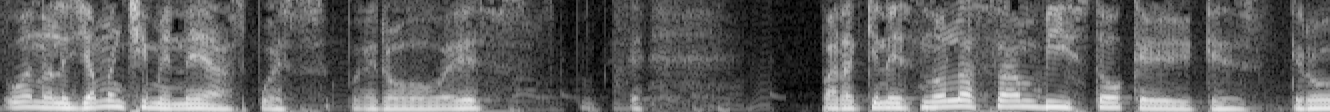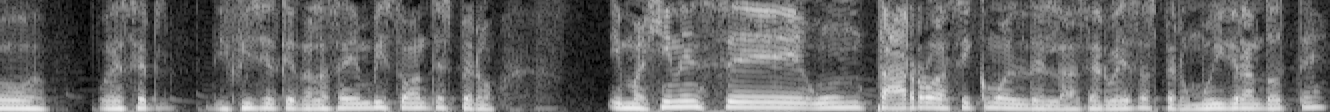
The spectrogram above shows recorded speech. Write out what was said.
bueno les llaman chimeneas pues pero es eh, para quienes no las han visto que, creo puede ser difícil que no las hayan visto antes pero imagínense un tarro así como el de las cervezas pero muy grandote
